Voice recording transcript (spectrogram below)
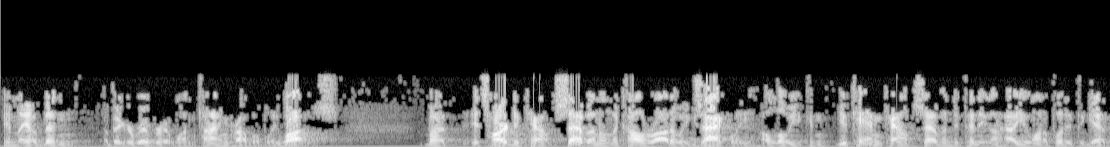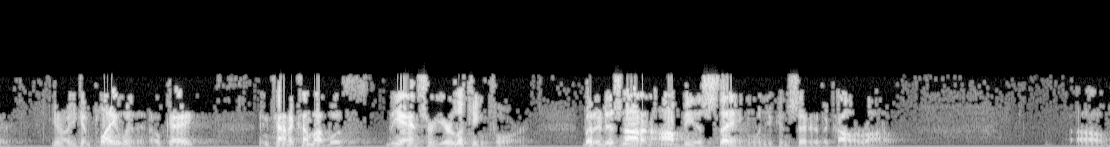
It may have been a bigger river at one time, probably was. But it's hard to count seven on the Colorado exactly, although you can, you can count seven depending on how you want to put it together. You know, you can play with it, okay? And kind of come up with the answer you're looking for. But it is not an obvious thing when you consider the Colorado. Uh,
